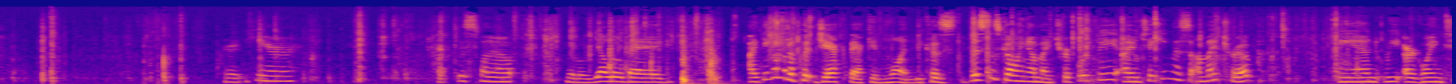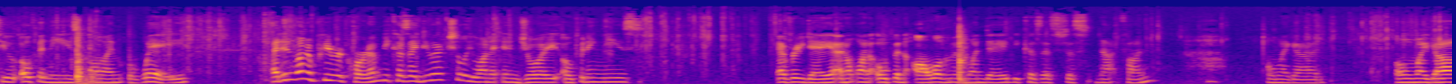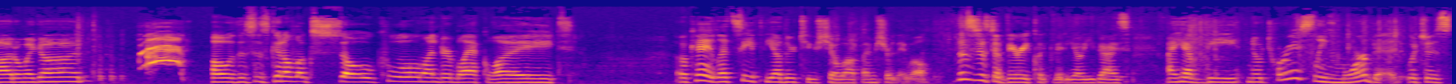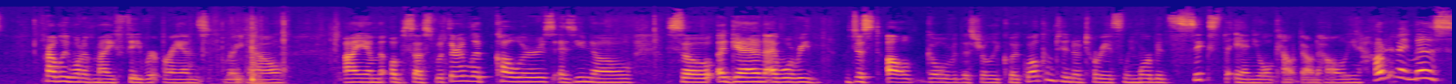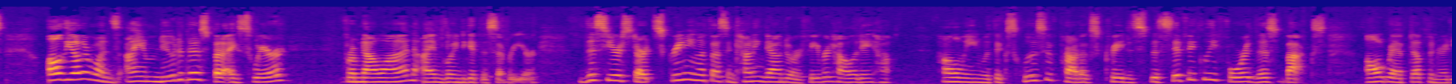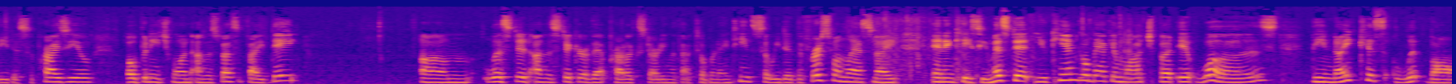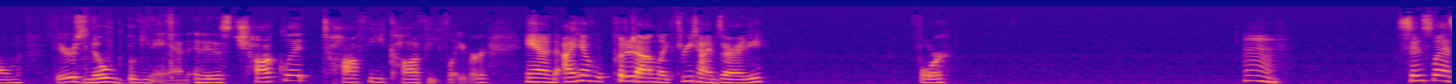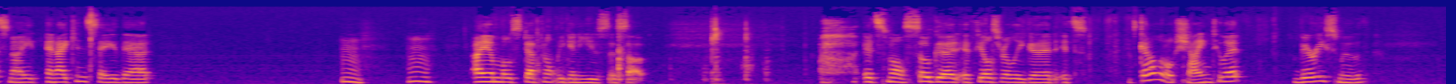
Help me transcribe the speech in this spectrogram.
Right here. Pop this one out. Little yellow bag. I think I'm going to put Jack back in one because this is going on my trip with me. I am taking this on my trip and we are going to open these while I'm away. I didn't want to pre-record them because I do actually want to enjoy opening these every day. I don't want to open all of them in one day because that's just not fun. Oh my god. Oh my god, oh my god. Oh, this is going to look so cool under black light. Okay, let's see if the other two show up. I'm sure they will. This is just a very quick video, you guys. I have the Notoriously Morbid, which is probably one of my favorite brands right now. I am obsessed with their lip colors, as you know. So again, I will read, just, I'll go over this really quick. Welcome to Notoriously Morbid's sixth annual countdown to Halloween. How did I miss all the other ones? I am new to this, but I swear from now on, I'm going to get this every year. This year, start screaming with us and counting down to our favorite holiday, Halloween with exclusive products created specifically for this box, all wrapped up and ready to surprise you. Open each one on the specified date um, listed on the sticker of that product starting with October 19th. So we did the first one last night. And in case you missed it, you can go back and watch, but it was the Night Kiss Lip Balm. There's no boogeyman, and it is chocolate toffee coffee flavor. And I have put it on like three times already. Four. Mm. Since last night, and I can say that mm, mm, I am most definitely going to use this up. it smells so good. It feels really good. It's It's got a little shine to it. Very smooth.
